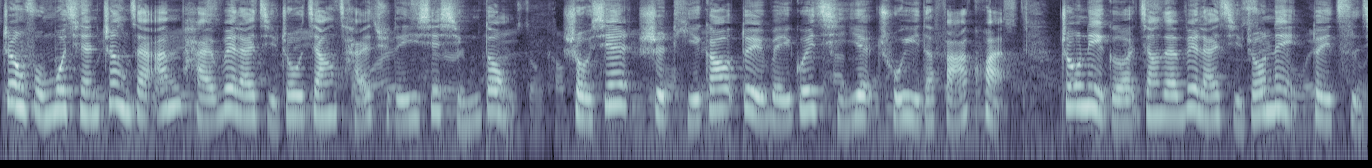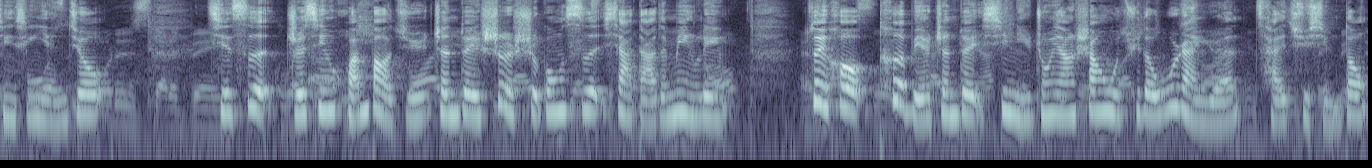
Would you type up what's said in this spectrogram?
政府目前正在安排未来几周将采取的一些行动。首先是提高对违规企业处以的罚款，州内阁将在未来几周内对此进行研究。其次，执行环保局针对涉事公司下达的命令。最后，特别针对悉尼中央商务区的污染源采取行动。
